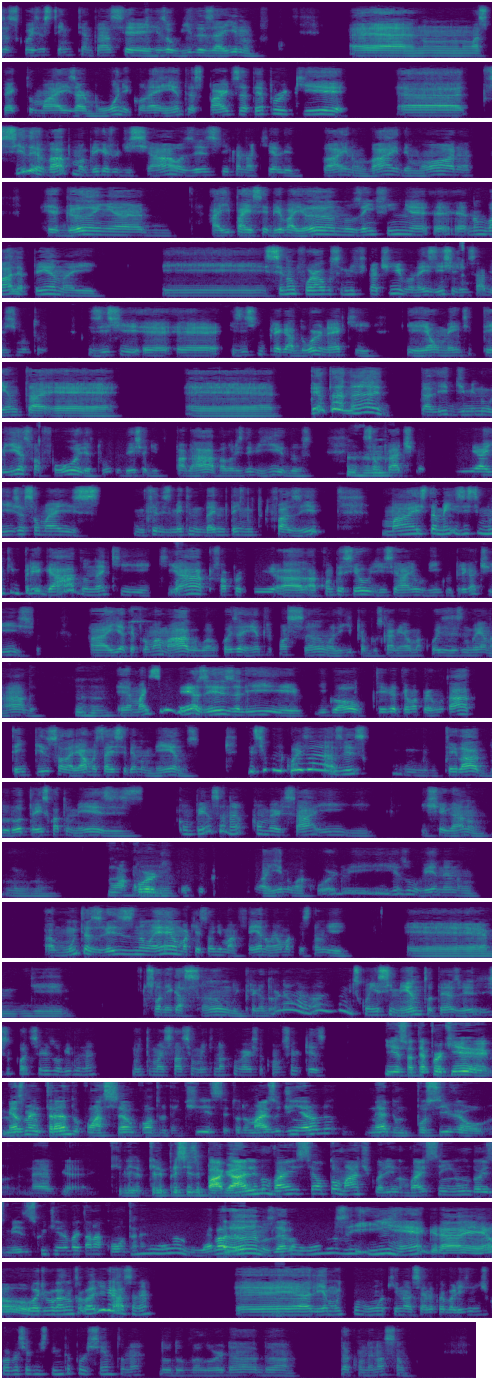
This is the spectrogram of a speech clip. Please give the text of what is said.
as coisas têm que tentar ser resolvidas aí no é, num, num aspecto mais harmônico né entre as partes até porque é, se levar para uma briga judicial, às vezes fica naquele vai, não vai, demora, reganha, aí para receber vai anos, enfim, é, é, é, não vale a pena. E, e se não for algo significativo, né? Existe, a gente sabe, existe muito. Existe, é, é, existe empregador né, que, que realmente tenta tenta né, ali diminuir a sua folha, tudo, deixa de pagar valores devidos. Uhum. São práticas e aí já são mais, infelizmente, daí não tem muito o que fazer, mas também existe muito empregado, né, que, que ah, só porque aconteceu de encerrarem o vínculo empregatício, aí até para uma mágoa, alguma coisa entra com ação ali para buscar ganhar uma coisa, às vezes não ganha nada. Uhum. É, mas se vê, às vezes, ali, igual teve até uma pergunta, ah, tem piso salarial, mas está recebendo menos. Esse tipo de coisa, às vezes, sei lá, durou três, quatro meses. Compensa, né? Conversar e, e chegar num, num, num acordo. Num, aí num acordo e resolver, né? Não, ah, muitas vezes não é uma questão de má fé, não é uma questão de, é, de sonegação do empregador, não, é um desconhecimento até às vezes. Isso pode ser resolvido, né? Muito mais facilmente na conversa, com certeza. Isso, até porque mesmo entrando com ação contra o dentista e tudo mais, o dinheiro né, de um possível né, que ele, que ele precise pagar, ele não vai ser automático ali, não vai ser em um, dois meses que o dinheiro vai estar na conta, né? Não, leva anos, leva anos e, e, em regra, é o advogado não trabalha de graça, né? É, ali é muito comum aqui na série trabalhista, a gente cobra cerca de 30% né, do, do valor da, da, da condenação.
